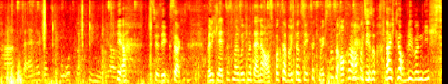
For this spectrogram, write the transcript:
Wäre eine Biotanleine der der Tina. Ja, sie hat eh gesagt. Weil ich letztes Mal, wo ich mir deine auspackt habe, habe ich dann zu ihr gesagt, möchtest du es auch haben? Und sie so, na, ich glaube lieber nicht.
